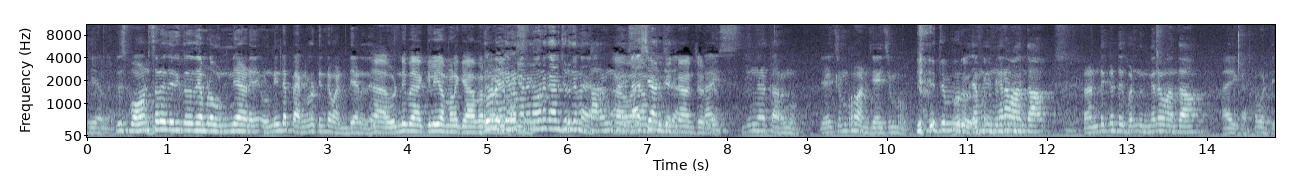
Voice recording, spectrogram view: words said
ചെയ്യാനുള്ള ഇത് സ്പോൺസർ ചെയ്തിരിക്കുന്നത് നമ്മുടെ ഉണ്ണിയാണ്. ഉണ്ണിന്റെ പെങ്ങളോട്ടിന്റെ വണ്ടിയാണ് ഉണ്ണി ബാക്കിൽ നമ്മളെ ക്യാമറ കാണിച്ചു. ഇതിങ്ങനെ കറങ്ങും. നമുക്ക് ഇങ്ങനെ വാന്താം രണ്ട് ഇവിടെ നിന്ന് ഇങ്ങനെ വാന്താം ആയി കട്ടപ്പെട്ടി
